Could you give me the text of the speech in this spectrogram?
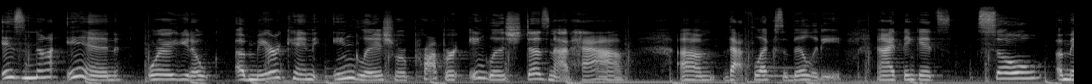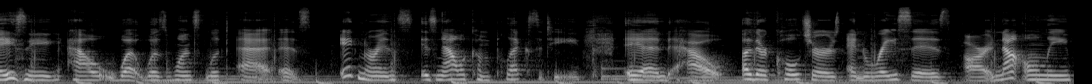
is not in or you know American English or proper English does not have um, that flexibility. And I think it's so amazing how what was once looked at as ignorance is now a complexity, and how other cultures and races are not only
